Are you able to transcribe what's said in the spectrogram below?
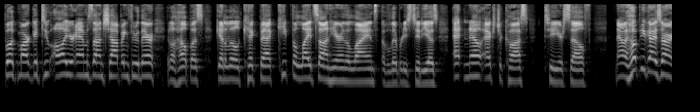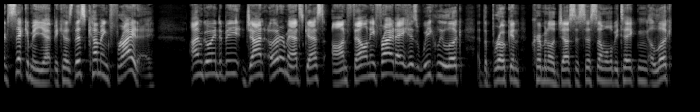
bookmark it, do all your Amazon shopping through there. It'll help us get a little kickback, keep the lights on here in the Lions of Liberty studios at no extra cost to yourself. Now, I hope you guys aren't sick of me yet because this coming Friday, I'm going to be John Odermatt's guest on Felony Friday, his weekly look at the broken criminal justice system. We'll be taking a look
